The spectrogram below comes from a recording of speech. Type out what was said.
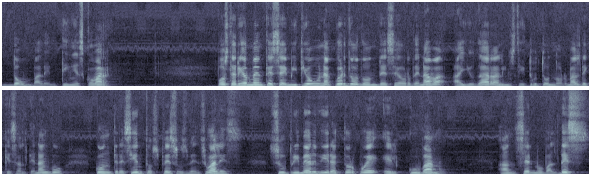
don Valentín Escobar. Posteriormente se emitió un acuerdo donde se ordenaba ayudar al Instituto Normal de Quesaltenango con 300 pesos mensuales. Su primer director fue el cubano Anselmo Valdés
